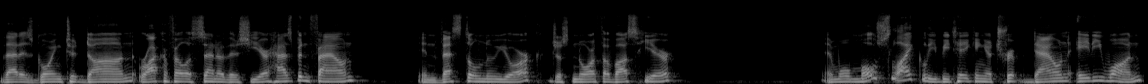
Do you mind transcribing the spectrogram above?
that is going to don Rockefeller Center this year has been found in Vestal, New York, just north of us here. And we'll most likely be taking a trip down 81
